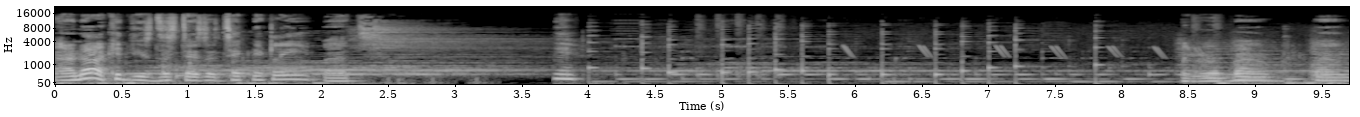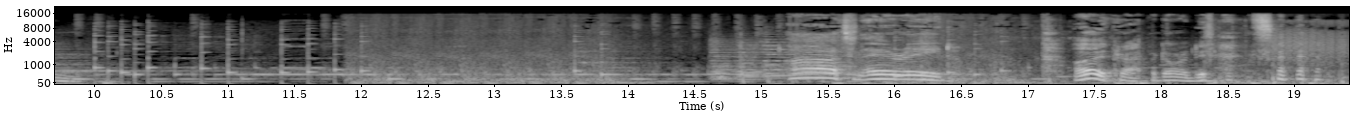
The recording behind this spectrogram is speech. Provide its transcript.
And I know I could use this desert technically, but yeah. Ah, it's an air raid. Oh crap, I don't want to do that.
